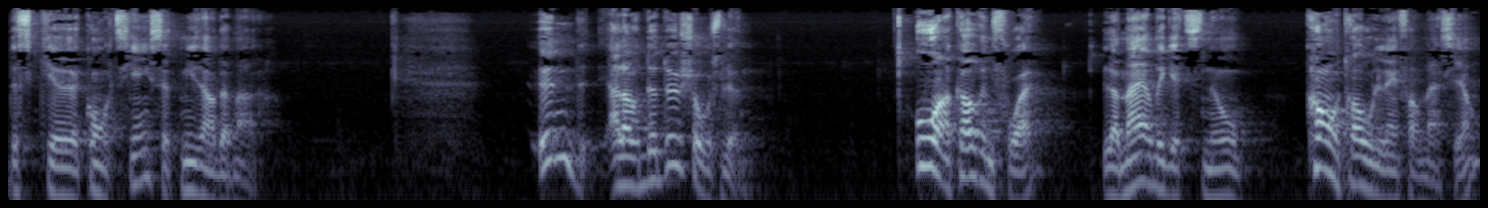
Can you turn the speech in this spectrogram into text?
de ce que contient cette mise en demeure. Une, alors, de deux choses là. Ou encore une fois, le maire de Gatineau contrôle l'information,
